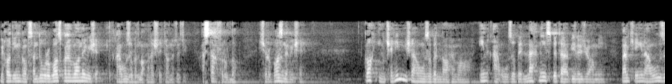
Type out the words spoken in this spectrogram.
می‌خواد این گاف صندوق رو باز کنه. وا نمیشه. اعوذ بالله من الشیطان الرجیم. استغفر الله. چرا باز نمیشه؟ گاه این چنین میشه. اعوذ بالله ما. این اعوذ بالله نیست به تعبیر جامی بلکه این اعوذ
